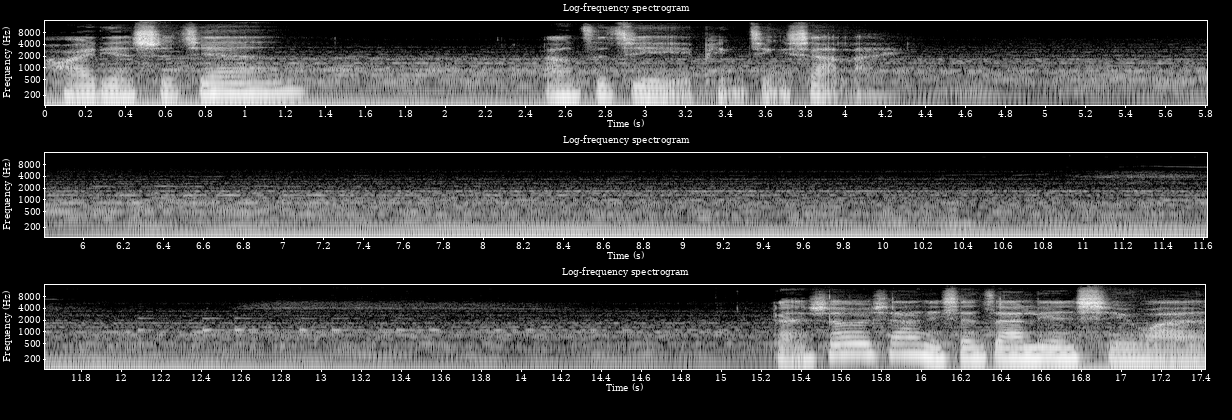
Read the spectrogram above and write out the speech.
花一点时间，让自己平静下来。感受一下，你现在练习完，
